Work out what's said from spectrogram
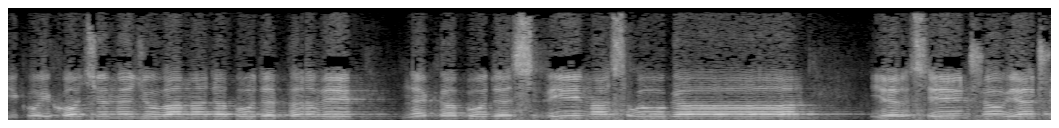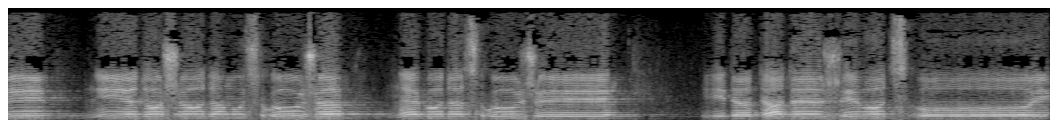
I koji hoće među vama da bude prvi, neka bude svima sluga. Jer sin čovječi nije došao da mu služe, nego da služi i da dade život svoj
